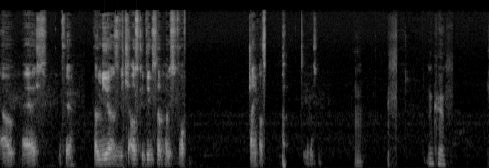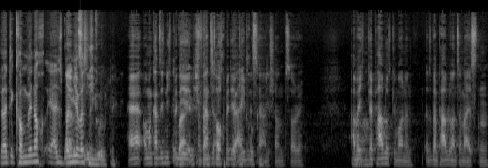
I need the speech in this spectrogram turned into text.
ja, echt? Okay. Bei mir, also wie ich ausgedingst habe, habe ich so drauf. Wahrscheinlich was. oder so. Okay. Leute, kommen wir noch? Ja, Also bei Ja, mir war es eine nicht gut. Minute. Hä? Aber man kann sich nicht mehr die, ich man kann sich auch nicht mehr die Ergebnisse beeindruckend. anschauen, sorry. Aber ich, Ah. der Pablo hat gewonnen. Also beim Pablo waren es am meisten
